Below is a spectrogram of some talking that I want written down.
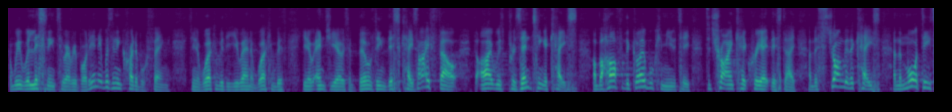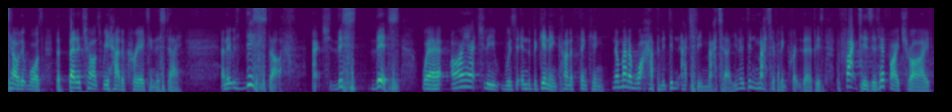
And we were listening to everybody. And it was an incredible thing. You know, working with the UN and working with, you know, NGOs and building this case, I felt that I was presenting a case on behalf of the global community to try and create this day. And the stronger the case and the more detailed it was, the better chance we had of creating this day. And it was this stuff, actually, this, this where I actually was in the beginning kind of thinking, no matter what happened, it didn't actually matter. You know, it didn't matter if I didn't create the day. The fact is, is if I tried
